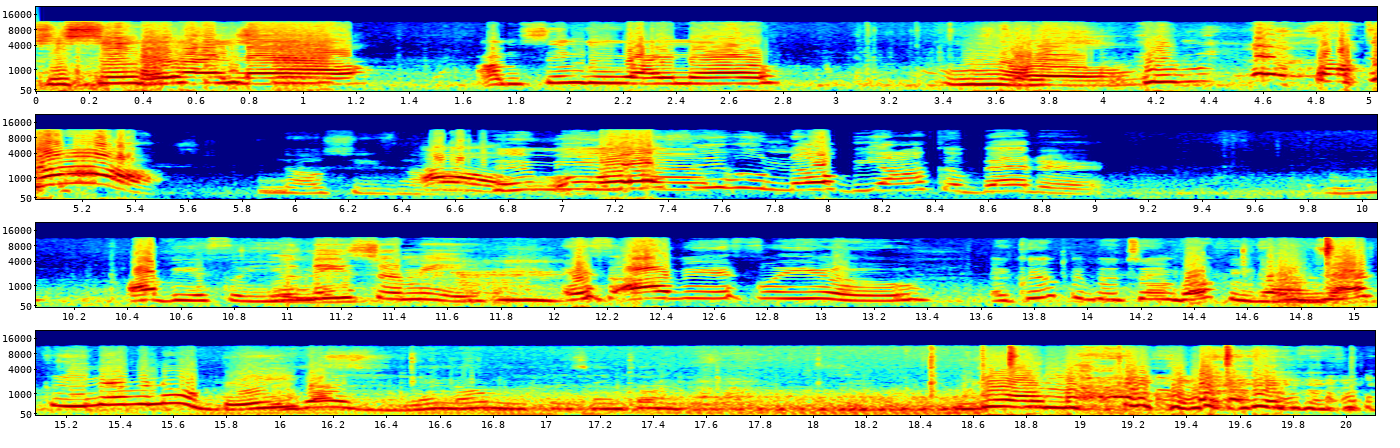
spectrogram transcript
She's single Hey, right sister. now. I'm single right now. No. Me. Stop! No, she's not. Oh, Hit me well, see who know Bianca better. Obviously you. Denise or me? It's obviously you. It could be between both of you guys. Exactly. You never know, babe. You guys didn't know me for the same time. Girl, no.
